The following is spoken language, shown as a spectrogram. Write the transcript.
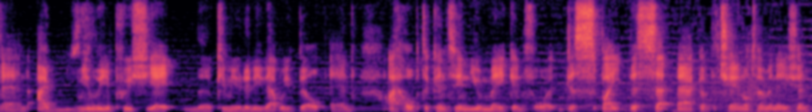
and I really appreciate the community that we've built, and I hope to continue making for it despite this setback of the channel termination.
